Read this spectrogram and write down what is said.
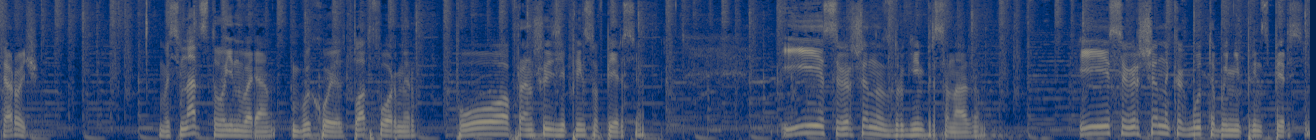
Короче, 18 января выходит платформер по франшизе Prince of. И совершенно с другим персонажем. И совершенно как будто бы не принц Персии.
